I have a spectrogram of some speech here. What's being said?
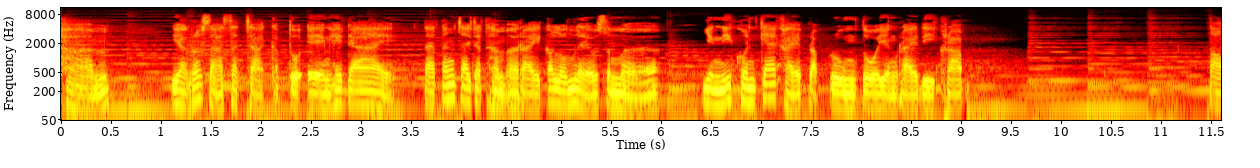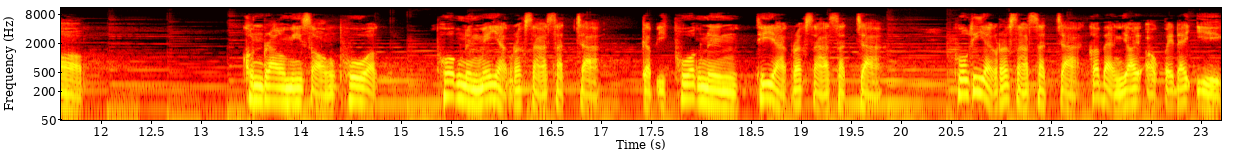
ถาม อยากรักษาสัจจะกับตัวเองให้ได้ แต่ตั้งใจจะทำอะไรก็ล้มเหลวเสมอ อย่างนี้ควรแก้ไขปรับปรุงตัวอย่างไรดีครับ ตอบ คนเรามีสองพวก พวกหนึ่งไม่อยากรักษาสัจจะกับอีกพวกหนึ่งที่อยากรักษาสัจจะพวกที่อยากรักษาสัจจะก็แบ่งย่อยออกไปได้อีก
